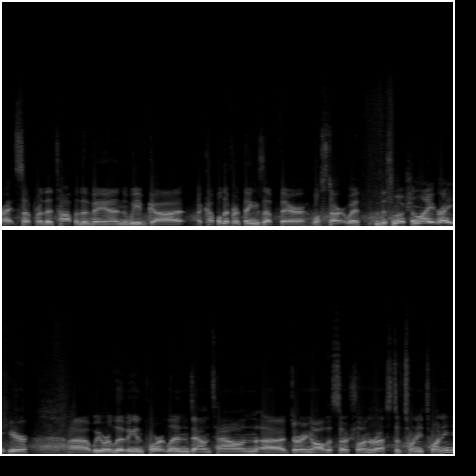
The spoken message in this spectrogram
All right, so for the top of the van, we've got a couple different things up there. We'll start with this motion light right here. Uh, we were living in Portland downtown uh, during all the social unrest of 2020,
